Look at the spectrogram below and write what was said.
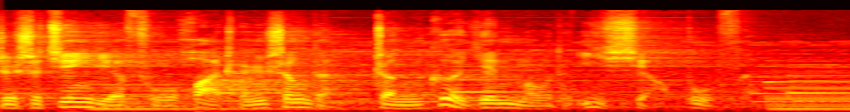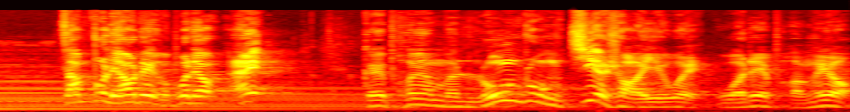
只是金野腐化陈升的整个阴谋的一小部分。咱不聊这个，不聊。哎，给朋友们隆重介绍一位我这朋友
